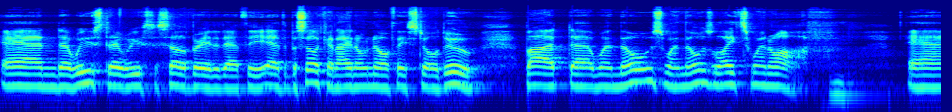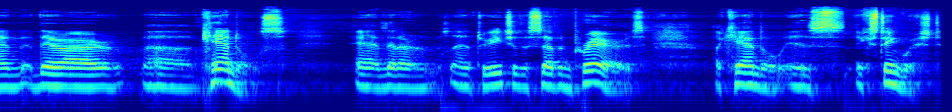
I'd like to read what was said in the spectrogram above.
and uh, we used to we used to celebrate it at the at the basilica. And I don't know if they still do, but uh, when those when those lights went off, and there are uh, candles, and that are after each of the seven prayers, a candle is extinguished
